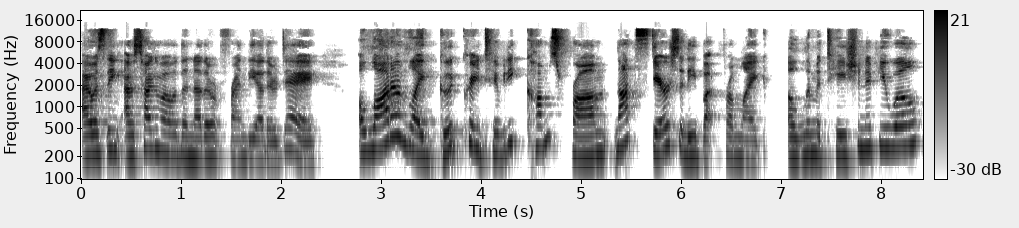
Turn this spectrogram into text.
I was thinking, I was talking about with another friend the other day. A lot of like good creativity comes from not scarcity, but from like a limitation, if you will.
